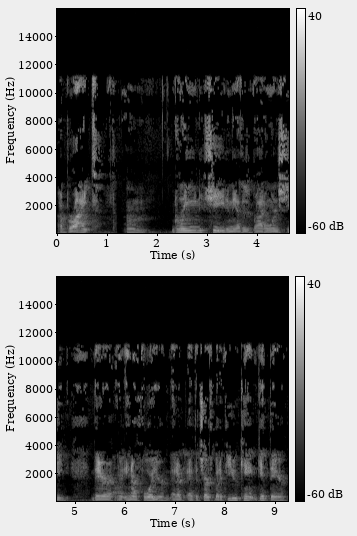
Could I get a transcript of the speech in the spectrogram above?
a bright um, green sheet and the other is a bright orange sheet there uh, in our foyer at, a, at the church. But if you can't get there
